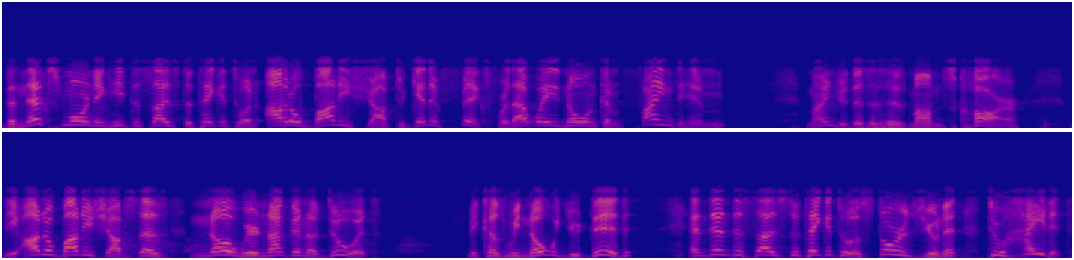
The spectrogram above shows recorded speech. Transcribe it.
The next morning he decides to take it to an auto body shop to get it fixed for that way no one can find him. Mind you, this is his mom's car. The auto body shop says, "No, we're not to do it because we know what you did." And then decides to take it to a storage unit to hide it.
